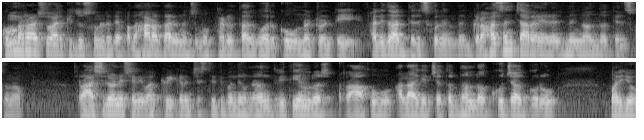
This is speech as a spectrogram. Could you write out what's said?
కుంభరాశి వారికి చూసుకున్నట్లయితే పదహారవ తారీఖు నుంచి ముప్పై తారీఖు వరకు ఉన్నటువంటి ఫలితాలు తెలుసుకునే గ్రహ సంచారం ఏ విధంగా ఉందో తెలుసుకుందాం. రాశిలోనే శని వక్రీకరించే స్థితి పొంది ఉండడం ద్వితీయంలో రాహువు అలాగే చతుర్థంలో కుజ గురు మరియు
